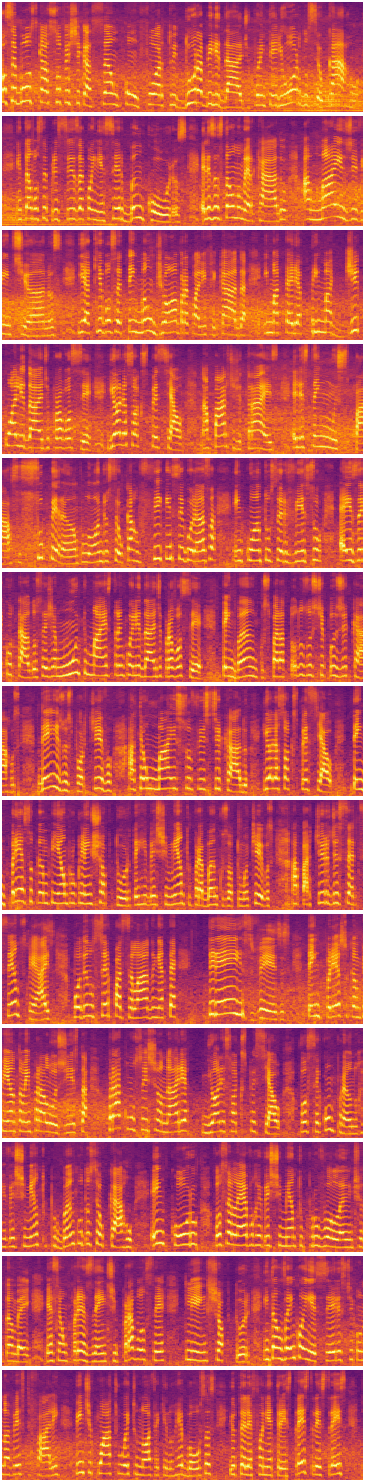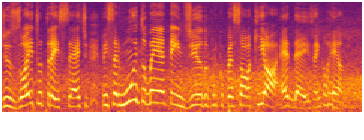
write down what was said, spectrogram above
Você busca sofisticação, conforto e durabilidade para o interior do seu carro? Então você precisa conhecer Bancouros. Eles estão no mercado há mais de 20 anos e aqui você tem mão de obra qualificada e matéria-prima de qualidade para você. E olha só que especial, na parte de trás eles têm um espaço super amplo onde o seu carro fica em segurança enquanto o serviço é executado, ou seja, muito mais tranquilidade para você. Tem bancos para todos os tipos de carros, desde o esportivo até o mais sofisticado. E olha só que especial, tem preço campeão para o cliente Shop Tour, tem revestimento para bancos automotivos a partir de 700 reais, podendo ser parcelado em até três vezes. Tem preço campeão também para lojista, para concessionária e olha só que especial, você comprando revestimento para o banco do seu carro em couro, você leva o revestimento para o volante também. Esse é um presente para você, cliente Shop Tour. Então vem conhecer, eles ficam na Westfalen 2489 aqui no Rebouças e o telefone é 3333 1837. Vem ser muito bem atendido porque o pessoal aqui ó é 10, vem correndo.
